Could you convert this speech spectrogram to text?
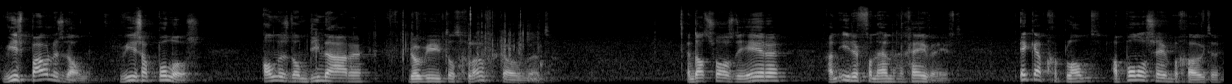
Wie is Paulus dan? Wie is Apollos? Anders dan dienaren door wie u tot geloof gekomen bent. En dat zoals de Heer aan ieder van hen gegeven heeft. Ik heb geplant, Apollos heeft begoten,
